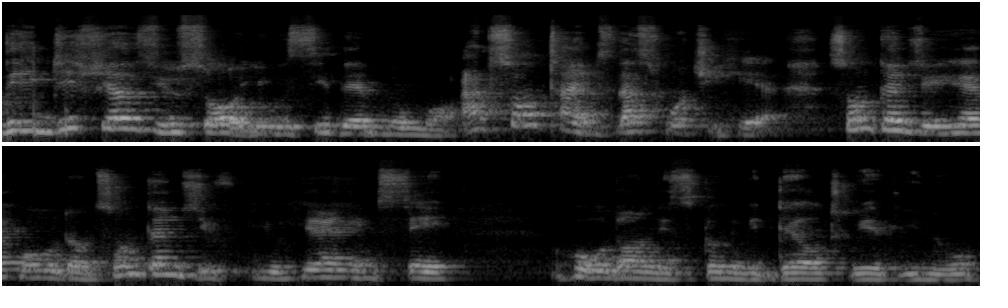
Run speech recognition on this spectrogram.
the Egyptians you saw, you will see them no more. And sometimes that's what you hear. Sometimes you hear, hold on. Sometimes you, you hear him say, hold on, it's going to be dealt with, you know,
